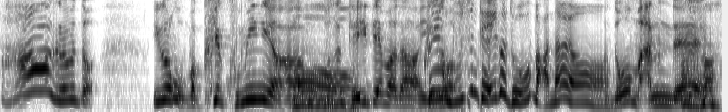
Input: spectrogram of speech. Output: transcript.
아 그러면 또 이거 막 그게 고민이야. 어. 무슨 데이 때마다 그냥 이거 무슨 데이가 너무 많아요. 너무 많은데 어.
